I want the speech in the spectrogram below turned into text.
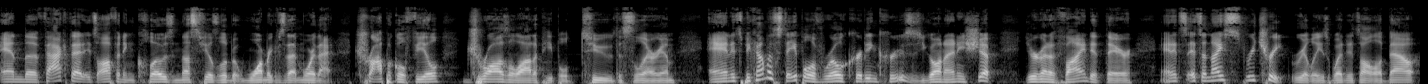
and the fact that it's often enclosed and thus feels a little bit warmer gives that more that tropical feel draws a lot of people to the solarium. And it's become a staple of royal caribbean cruises. You go on any ship you're going to find it there and it's it's a nice retreat really is what it's all about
